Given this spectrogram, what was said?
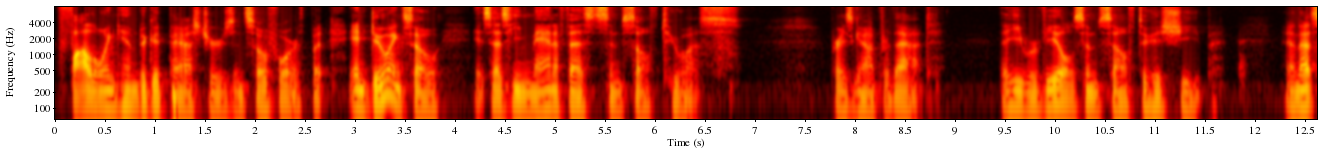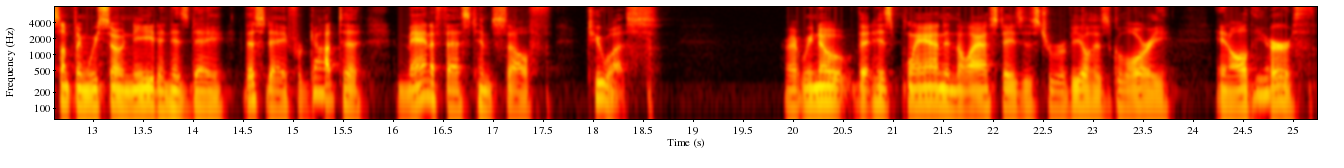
following him to good pastures and so forth. But in doing so, it says he manifests himself to us. Praise God for that, that he reveals himself to his sheep. And that's something we so need in his day, this day, for God to manifest himself to us. Right? We know that his plan in the last days is to reveal his glory in all the earth.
